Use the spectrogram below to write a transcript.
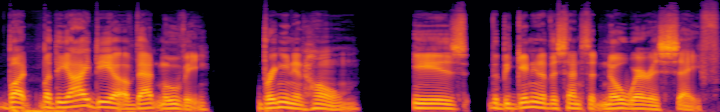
but but the idea of that movie, bringing it home, is the beginning of the sense that nowhere is safe.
